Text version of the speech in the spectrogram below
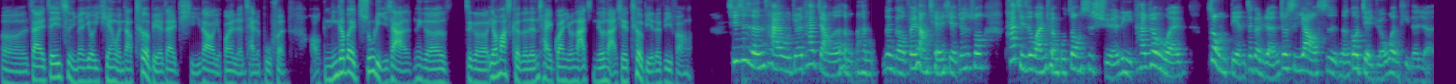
呃在这一次里面有一篇文章特别在提到有关于人才的部分，好，您可不可以梳理一下那个这个 Elon Musk 的人才观有哪有哪些特别的地方？其实人才，我觉得他讲的很很那个非常浅显，就是说他其实完全不重视学历，他认为重点这个人就是要是能够解决问题的人，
